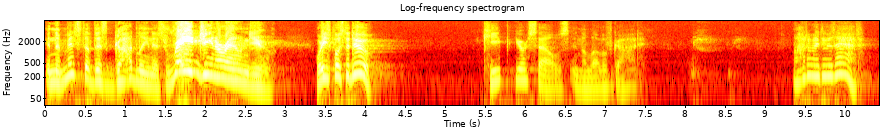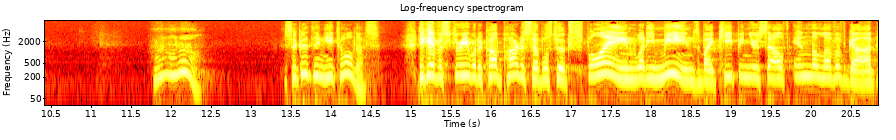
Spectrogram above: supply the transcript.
in the midst of this godliness raging around you, what are you supposed to do? Keep yourselves in the love of God. Well, how do I do that? I don't know. It's a good thing he told us. He gave us three what are called participles to explain what he means by keeping yourself in the love of God,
